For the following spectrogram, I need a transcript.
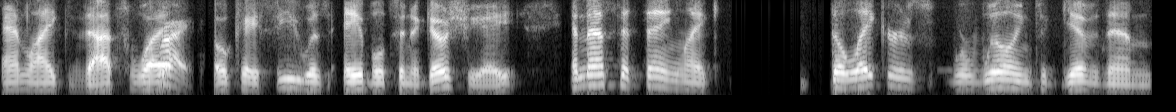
And like that's what Right. OKC was able to negotiate. And that's the thing like the Lakers were willing to give them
